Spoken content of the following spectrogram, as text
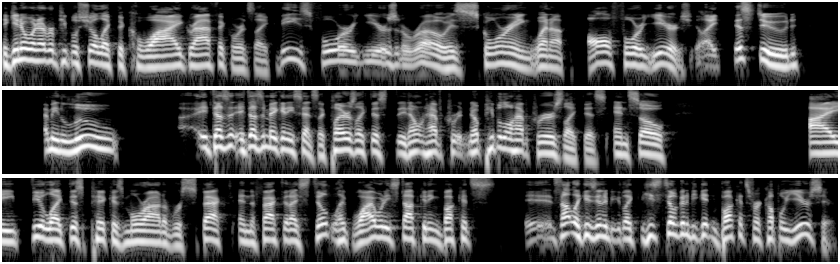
Like, you know, whenever people show like the Kawhi graphic where it's like these four years in a row, his scoring went up all four years. like, this dude, I mean, Lou, uh, it doesn't it doesn't make any sense. Like players like this, they don't have no people don't have careers like this. And so I feel like this pick is more out of respect. And the fact that I still like, why would he stop getting buckets? It's not like he's gonna be like he's still gonna be getting buckets for a couple years here.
